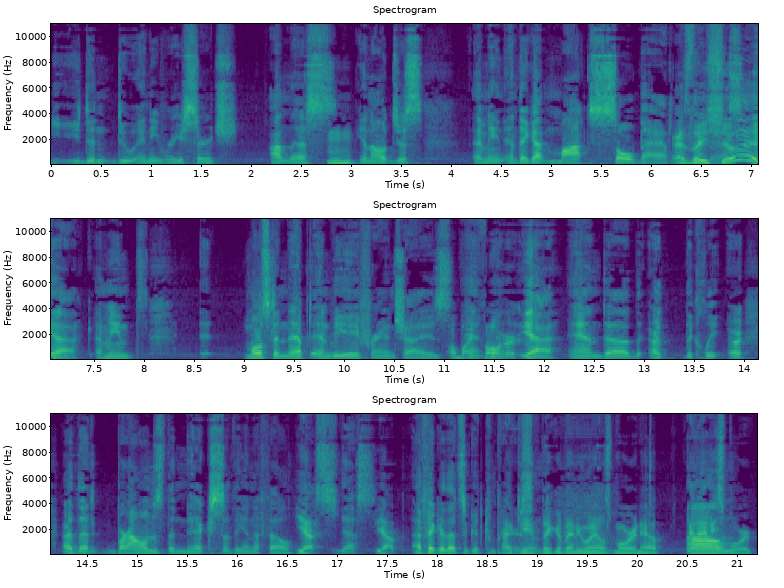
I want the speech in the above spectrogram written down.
you didn't do any research on this, Mm-hmm. you know, just I mean, and they got mocked so badly, As they this. should. Yeah, I mean, most inept NBA franchise. Oh, by and- far. Yeah, and uh, the- are the Cle- are, are the Browns the Knicks of the NFL? Yes. Yes. Yep. I figure that's a good comparison. I can't think of anyone else more inept at any Um, sport.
